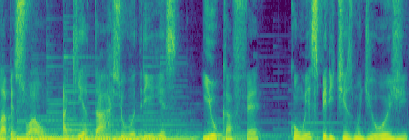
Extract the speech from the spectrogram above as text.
Olá pessoal, aqui é Tárcio Rodrigues e o café com o Espiritismo de hoje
